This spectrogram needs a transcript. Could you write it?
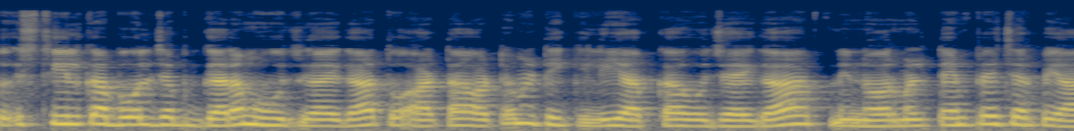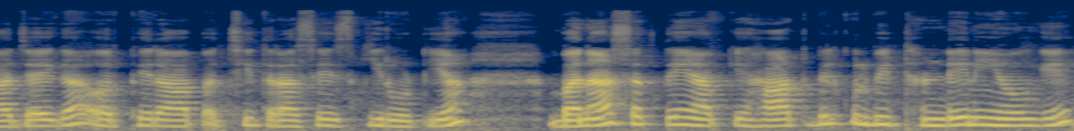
तो स्टील का बोल जब गर्म हो जाएगा तो आटा ऑटोमेटिकली आपका हो जाएगा, अपने नॉर्मल टेम्परेचर पे आ जाएगा और फिर आप अच्छी तरह से इसकी रोटियाँ बना सकते हैं। आपके हाथ बिल्कुल भी ठंडे नहीं होंगे,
